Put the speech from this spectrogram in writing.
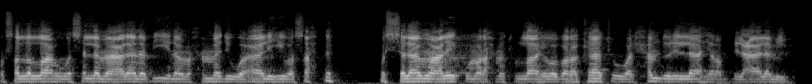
وصلى الله وسلم على نبينا محمد وآله وصحبه. والسلام عليكم ورحمة الله وبركاته. والحمد لله رب العالمين.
